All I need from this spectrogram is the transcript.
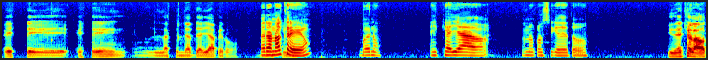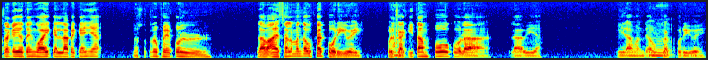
este esté en, en las tiendas de allá, pero... Pero no aquí creo. Bueno, es que allá uno consigue de todo. Y de hecho, la otra que yo tengo ahí, que es la pequeña, nosotros fue por... La, esa la mandé a buscar por eBay, porque Ajá. aquí tampoco la, la había. Y la mandé a buscar No. por eBay.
